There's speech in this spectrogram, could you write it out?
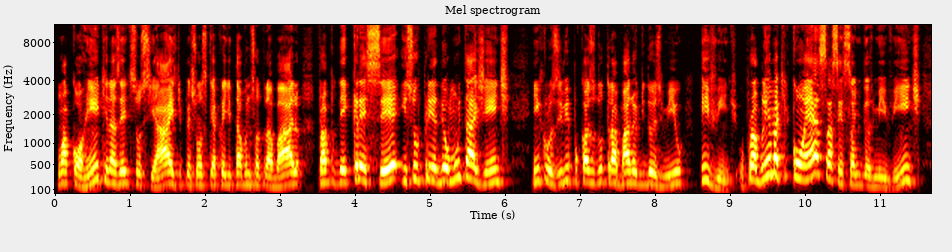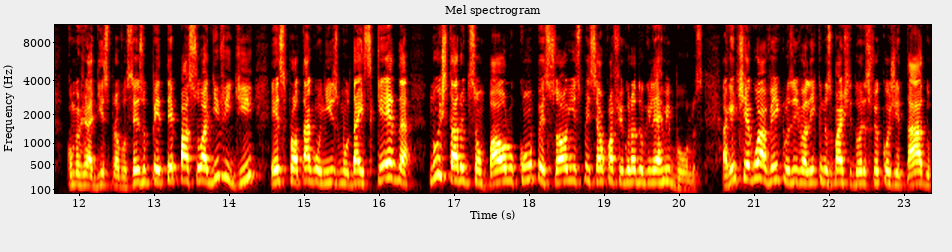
uma corrente nas redes sociais de pessoas que acreditavam no seu trabalho para poder crescer e surpreendeu muita gente inclusive por causa do trabalho de 2020. O problema é que com essa ascensão de 2020, como eu já disse para vocês, o PT passou a dividir esse protagonismo da esquerda no estado de São Paulo com o pessoal, em especial com a figura do Guilherme Boulos. A gente chegou a ver, inclusive, ali que nos bastidores foi cogitado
